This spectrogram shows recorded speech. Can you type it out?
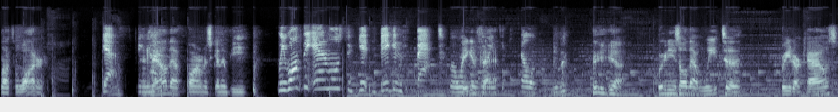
lots of water. Yes. And now that farm is going to be, we want the animals to get big and fat for when Big we're and going fat. to kill them. yeah, we're going to use all that wheat to breed our cows.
